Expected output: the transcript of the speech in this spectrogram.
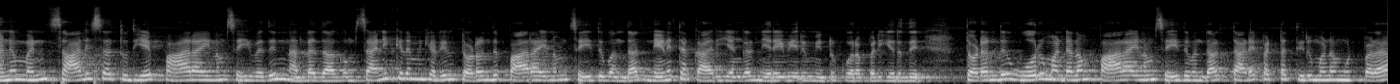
அனுமன் சாலிசா துதியை பாராயணம் செய்வது நல்லதாகும். சனிக்கிழமைகளில் தொடர்ந்து பாராயணம் செய்து வந்தால் நினைத்த காரியங்கள் நிறைவேறும் என்று கூறப்படுகிறது. தொடர்ந்து ஒரு மண்டலம் பாராயணம் செய்து வந்தால் தடைப்பட்ட திருமணம் உட்பட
